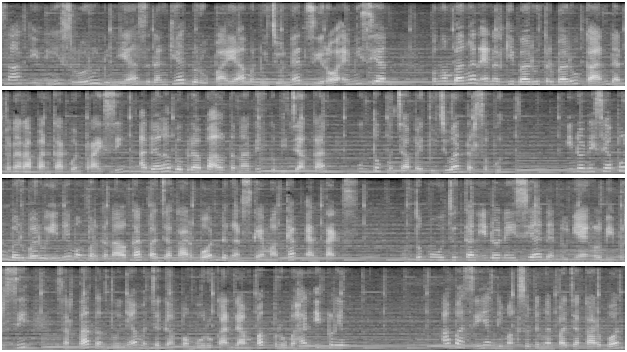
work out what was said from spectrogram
Saat ini seluruh dunia sedang giat berupaya menuju net zero emission. Pengembangan energi baru terbarukan dan penerapan carbon pricing adalah beberapa alternatif kebijakan untuk mencapai tujuan tersebut. Indonesia pun baru-baru ini memperkenalkan pajak karbon dengan skema cap and tax untuk mewujudkan Indonesia dan dunia yang lebih bersih serta tentunya mencegah pemburukan dampak perubahan iklim. Apa sih yang dimaksud dengan pajak karbon?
